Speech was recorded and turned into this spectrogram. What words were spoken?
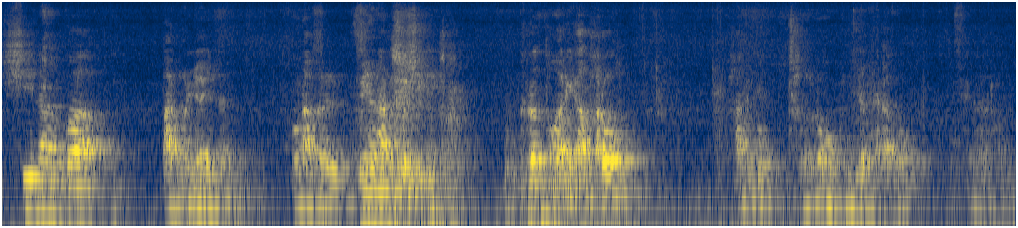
신앙과 맞물려 있는 문학을 구현하는 것이 그런 동아리가 바로 한국 장로문협회라고 생각을 합니다.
